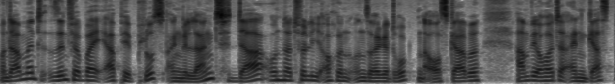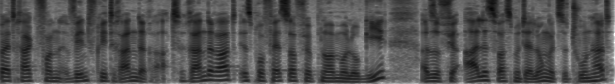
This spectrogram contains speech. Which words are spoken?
Und damit sind wir bei RP Plus angelangt. Da und natürlich auch in unserer gedruckten Ausgabe haben wir heute einen Gastbeitrag von Winfried Randerath. Randerath ist Professor für Pneumologie, also für alles, was mit der Lunge zu tun hat,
